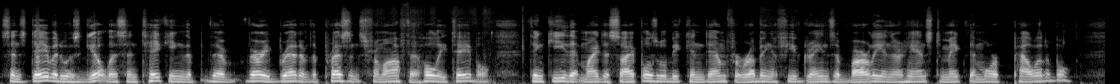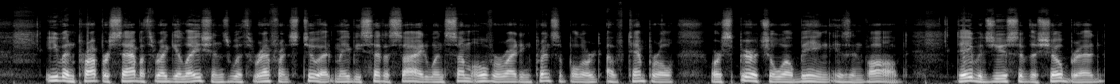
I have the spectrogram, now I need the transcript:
Since David was guiltless in taking the, the very bread of the presence from off the holy table, think ye that my disciples will be condemned for rubbing a few grains of barley in their hands to make them more palatable? Even proper Sabbath regulations with reference to it may be set aside when some overriding principle of temporal or spiritual well being is involved. David's use of the showbread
